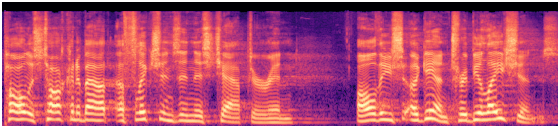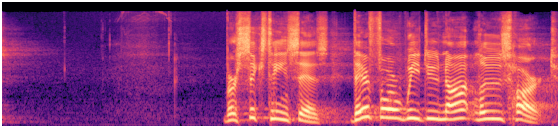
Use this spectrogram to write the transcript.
Paul is talking about afflictions in this chapter and all these, again, tribulations. Verse 16 says, Therefore we do not lose heart.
